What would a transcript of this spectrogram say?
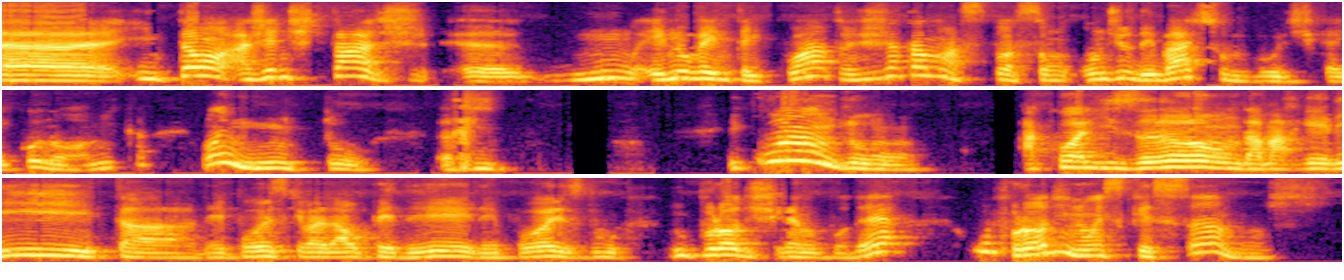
Uh, então, a gente está, uh, em 94, a gente já está numa situação onde o debate sobre política econômica não é muito rico. E quando a coalizão da Marguerita, depois que vai dar o PD, depois do, do Prodi chegar no poder, o Prodi, não esqueçamos,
